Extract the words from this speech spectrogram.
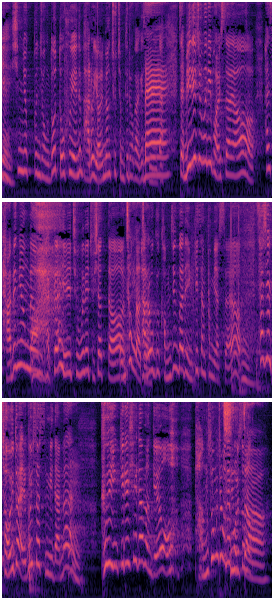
예, 음. 16분 정도 또 후에는 바로 10명 추첨 들어가겠습니다. 네. 자, 미리 주문이 벌써요. 한 400명 가까이 주문해 주셨던 엄청나죠. 바로 그 검증받은 인기 상품이었어요. 사실 저희도 알고 있었습니다만 음. 그 인기를 실감한 게요. 어, 방송 전에 벌써. 막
